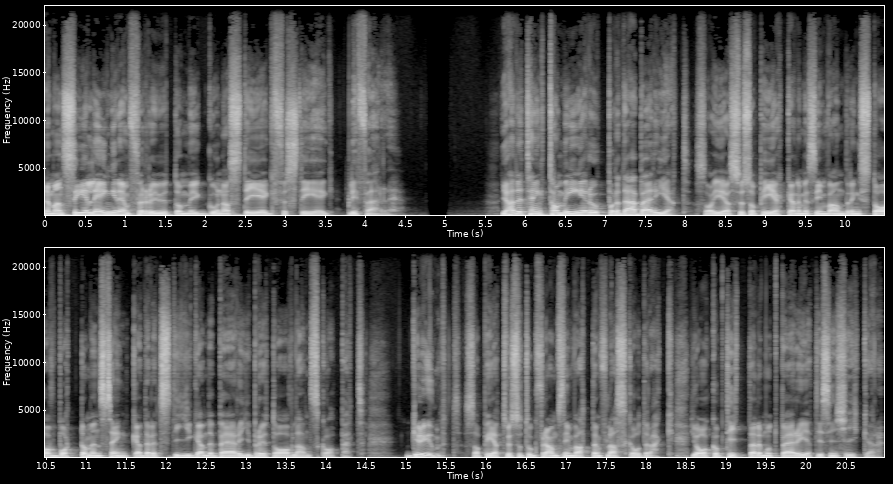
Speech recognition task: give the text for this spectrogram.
När man ser längre än förut och myggorna steg för steg blir färre. Jag hade tänkt ta med er upp på det där berget, sa Jesus och pekade med sin vandringsstav bortom en sänka där ett stigande berg bröt av landskapet. Grymt, sa Petrus och tog fram sin vattenflaska och drack. Jakob tittade mot berget i sin kikare.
